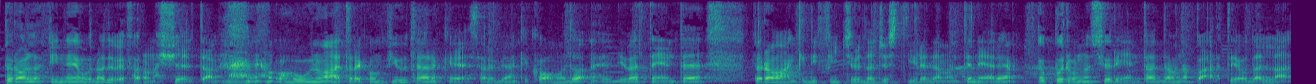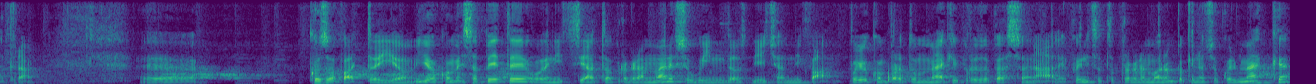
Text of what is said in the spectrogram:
Però alla fine uno deve fare una scelta. o uno ha tre computer, che sarebbe anche comodo e divertente, però anche difficile da gestire e da mantenere, oppure uno si orienta da una parte o dall'altra. Eh, cosa ho fatto io? Io come sapete ho iniziato a programmare su Windows dieci anni fa, poi ho comprato un Mac per uso personale, poi ho iniziato a programmare un pochino su quel Mac,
